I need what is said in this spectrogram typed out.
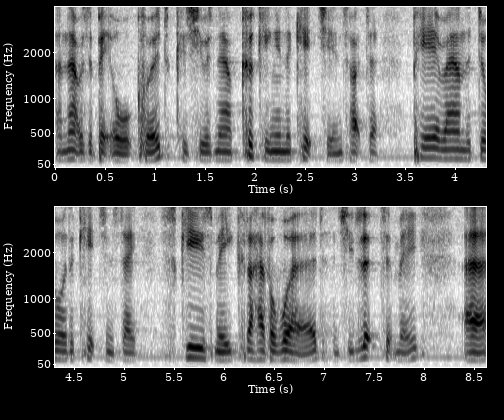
and that was a bit awkward because she was now cooking in the kitchen. So I had to peer around the door of the kitchen and say, Excuse me, could I have a word? And she looked at me, uh,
